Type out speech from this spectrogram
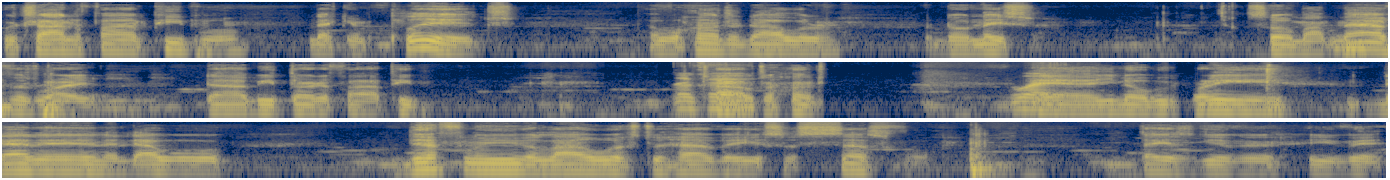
We're trying to find people that can pledge of a hundred dollar donation. So my math is right. That'll be thirty five people okay, times hundred. right. And you know, we bring that in, and that will definitely allow us to have a successful Thanksgiving event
